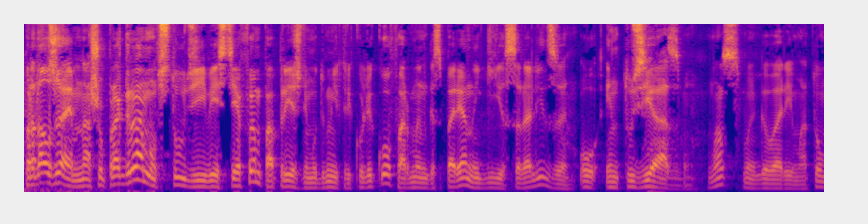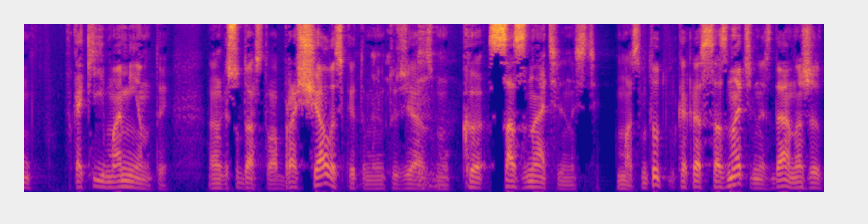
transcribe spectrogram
Продолжаем нашу программу. В студии Вести ФМ по-прежнему Дмитрий Куликов, Армен Гаспарян и Гия Саралидзе о энтузиазме. У нас мы говорим о том, в какие моменты государство обращалось к этому энтузиазму, к сознательности масс. Но тут как раз сознательность, да, она же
